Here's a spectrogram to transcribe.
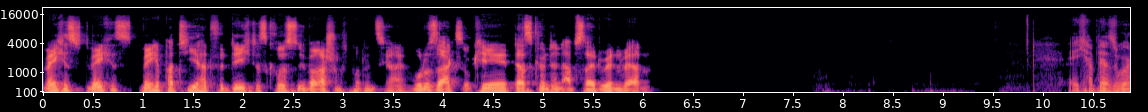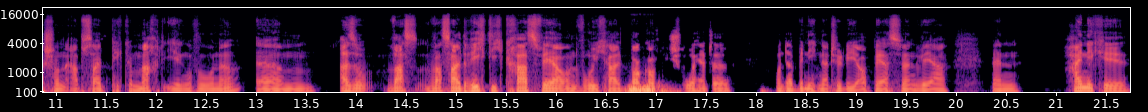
welches, welches, welche Partie hat für dich das größte Überraschungspotenzial? Wo du sagst, okay, das könnte ein Upside-Win werden. Ich habe ja sogar schon einen Upside-Pick gemacht irgendwo, ne? Ähm, also, was, was halt richtig krass wäre und wo ich halt Bock auf die Show hätte, und da bin ich natürlich auch Bears-Fan, wäre, wenn Heineke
